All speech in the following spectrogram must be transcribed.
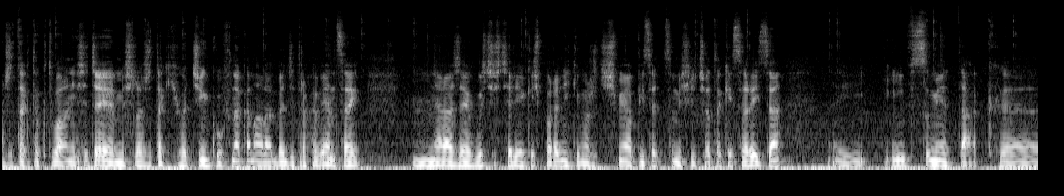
Że tak to aktualnie się dzieje. Myślę, że takich odcinków na kanale będzie trochę więcej. Na razie jakbyście chcieli jakieś poradniki, możecie śmiało pisać, co myślicie o takiej seryjce. I, I w sumie tak, e,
